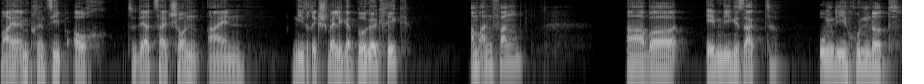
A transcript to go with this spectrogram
War ja im Prinzip auch zu der Zeit schon ein niedrigschwelliger Bürgerkrieg am Anfang. Aber eben wie gesagt, um die 100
